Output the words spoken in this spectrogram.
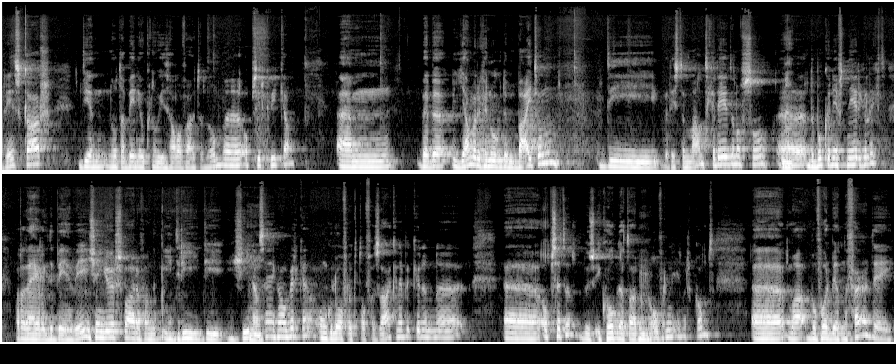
racecar, die een nota bene ook nog eens half autonoom eh, op circuit kan. Ehm, we hebben jammer genoeg de Byton, die, wat is het, een maand geleden of zo, eh, de boeken heeft neergelegd. Wat het eigenlijk de BMW-ingenieurs waren van de i3 die in China zijn gaan werken. Ongelooflijk toffe zaken hebben kunnen eh, opzetten. Dus ik hoop dat daar een overnemer komt. Maar bijvoorbeeld een Faraday,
